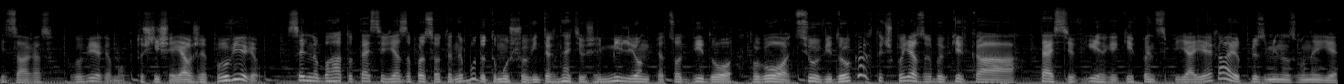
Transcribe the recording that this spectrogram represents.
і зараз провіримо. Точніше, я вже провірив. Сильно багато тестів я записувати не буду, тому що в інтернеті вже мільйон 500 відео про цю відеокарточку. Я зробив кілька тестів ігр, які в принципі я і граю, плюс-мінус вони є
